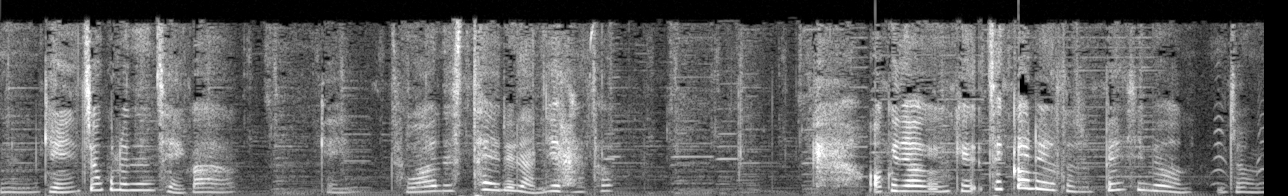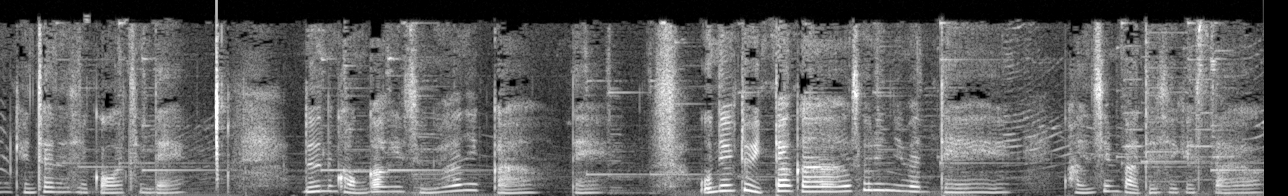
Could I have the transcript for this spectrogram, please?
음, 개인적으로는 제가 이렇게 좋아하는 스타일은 아니라서. 어 그냥 이렇게 색깔이라도 좀 빼시면 좀 괜찮으실 것 같은데. 눈 건강이 중요하니까. 네. 오늘 도 이따가 소리님한테 관심 받으시겠어요.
